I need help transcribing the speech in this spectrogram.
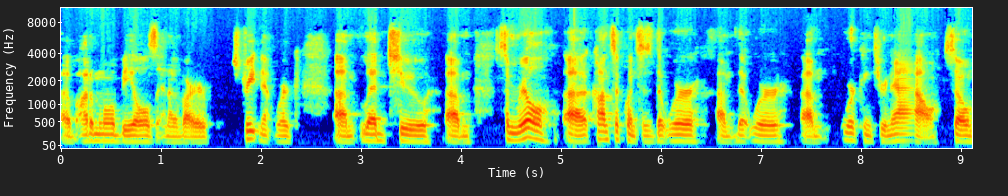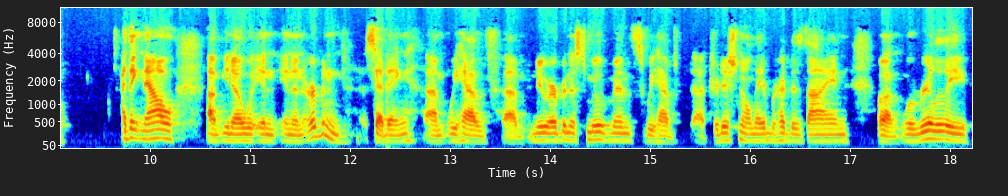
of automobiles and of our street network um, led to um, some real uh, consequences that we're um, that we're um, working through now. So I think now, um, you know, in, in an urban setting, um, we have um, new urbanist movements, we have uh, traditional neighborhood design. We're really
